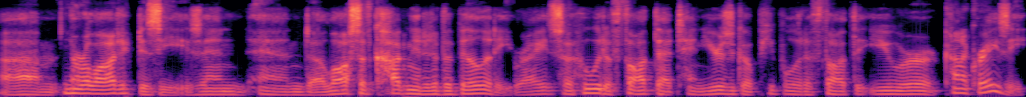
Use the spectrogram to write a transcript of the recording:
um, neurologic disease and and uh, loss of cognitive ability. Right. So, who would have thought that ten years ago? People would have thought that you were kind of crazy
